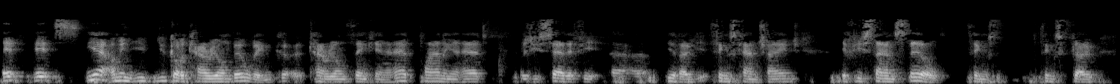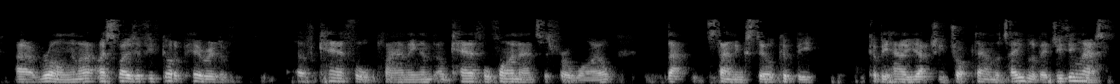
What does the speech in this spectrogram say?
it, it's yeah. I mean, you, you've got to carry on building, carry on thinking ahead, planning ahead. As you said, if you uh, you know things can change. If you stand still, things things go uh, wrong. And I, I, suppose if you've got a period of of careful planning and, and careful finances for a while, that standing still could be could be how you actually drop down the table a bit. Do you think that's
